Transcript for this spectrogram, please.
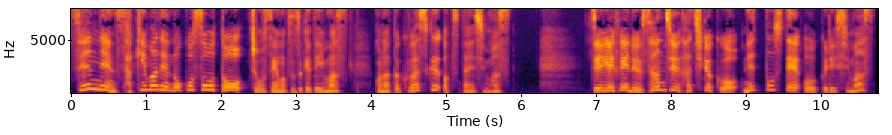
1000年先まで残そうと挑戦を続けています。この後詳しくお伝えします。JFN38 局をネットしてお送りします。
